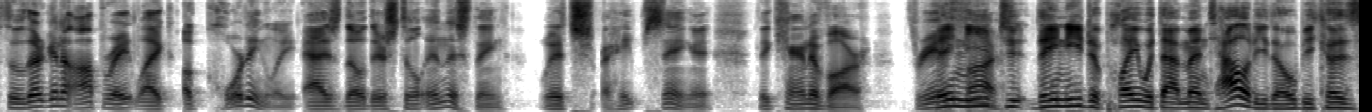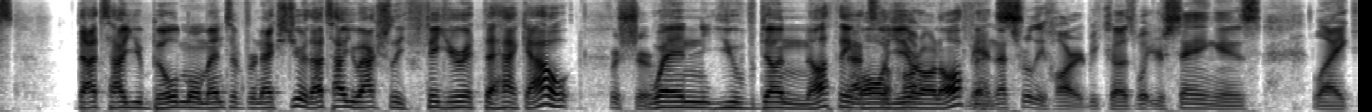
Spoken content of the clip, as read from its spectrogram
So they're going to operate like accordingly as though they're still in this thing, which I hate saying it, they kind of are. 3 they need to they need to play with that mentality though because that's how you build momentum for next year. That's how you actually figure it the heck out. For sure. When you've done nothing that's all year hard, on offense. Man, that's really hard because what you're saying is like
